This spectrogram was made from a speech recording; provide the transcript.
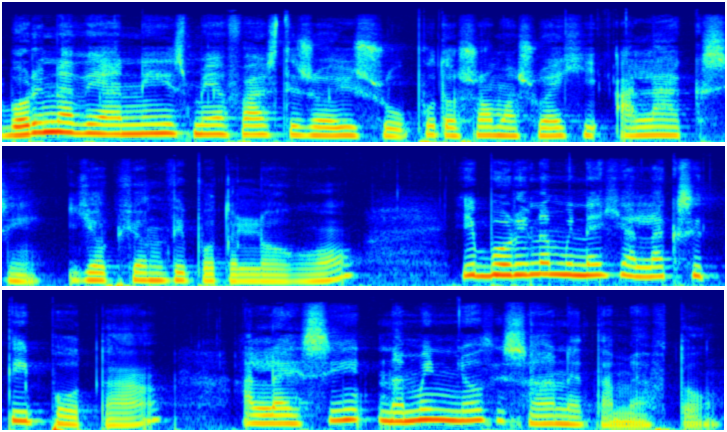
Μπορεί να διανύεις μια φάση της ζωής σου που το σώμα σου έχει αλλάξει για οποιονδήποτε λόγο ή μπορεί να μην έχει αλλάξει τίποτα, αλλά εσύ να μην νιώθεις άνετα με αυτό.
